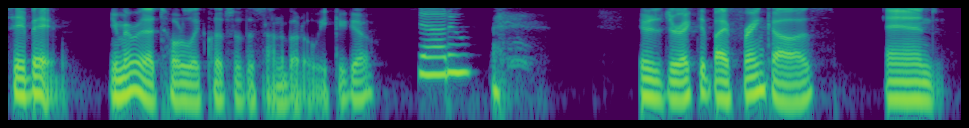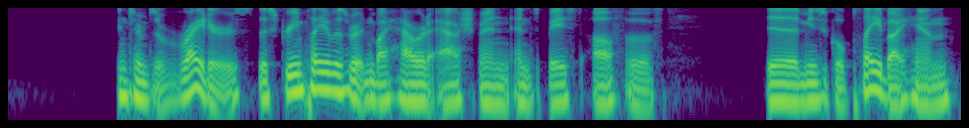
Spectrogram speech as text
Say, babe, you remember that total eclipse of the sun about a week ago? Shadow. It was directed by Frank Oz, and in terms of writers, the screenplay was written by Howard Ashman, and it's based off of the musical play by him,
